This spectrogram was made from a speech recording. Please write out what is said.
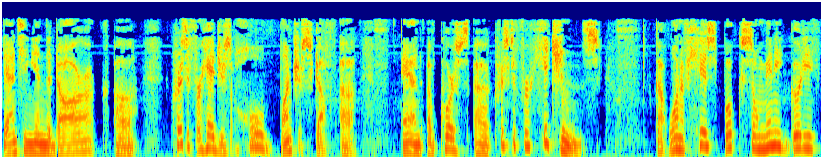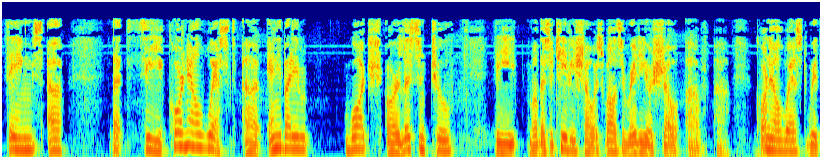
Dancing in the Dark, uh, Christopher Hedges, a whole bunch of stuff. Uh, and of course, uh, Christopher Hitchens got one of his books, so many goody things. Uh, let's see, Cornel West. Uh, anybody watch or listen to the well, there's a TV show as well as a radio show of uh, Cornel West with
